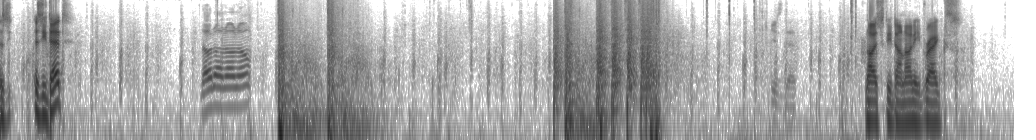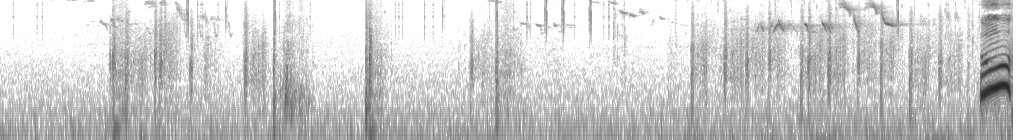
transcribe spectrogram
Is, is he dead? No, no, no, no. He's dead. Nicely done, I need rags. Ooh!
